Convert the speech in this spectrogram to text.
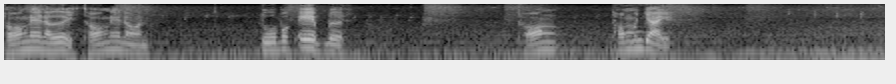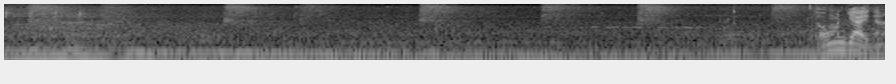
ท้องแน่นเลยท้องแน่นอน ตัวบักเอฟเลย ท้อง ท้องมันใหญ่ ท้องมันใหญ่นะ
